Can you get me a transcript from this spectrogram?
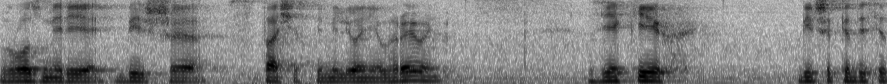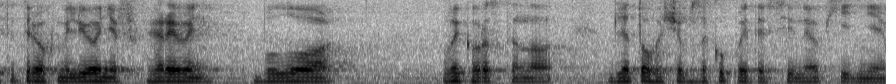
в розмірі більше 106 мільйонів гривень, з яких більше 53 мільйонів гривень було використано для того, щоб закупити всі необхідні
